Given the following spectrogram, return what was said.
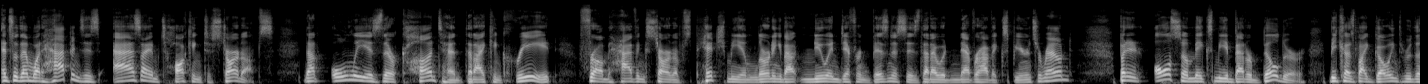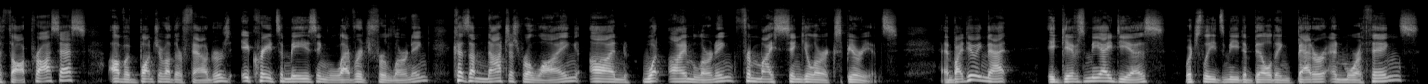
And so then what happens is, as I am talking to startups, not only is there content that I can create from having startups pitch me and learning about new and different businesses that I would never have experience around, but it also makes me a better builder because by going through the thought process of a bunch of other founders, it creates amazing leverage for learning because I'm not just relying on what I'm learning from my singular experience. And by doing that, it gives me ideas, which leads me to building better and more things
